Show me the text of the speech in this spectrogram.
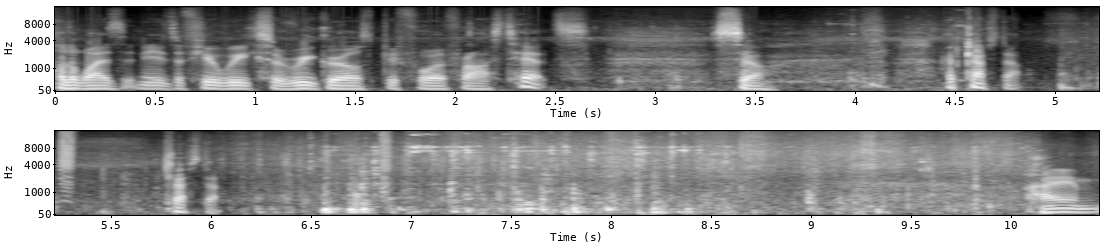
Otherwise, it needs a few weeks of regrowth before the frost hits. So I kept stop. Kept stop. I am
